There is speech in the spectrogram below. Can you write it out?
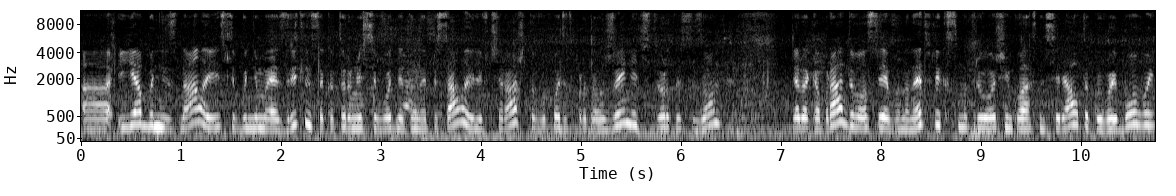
А, и я бы не знала, если бы не моя зрительница, которая мне сегодня это написала, или вчера, что выходит продолжение, четвертый сезон. Я так обрадовалась, я его на Netflix смотрю, очень классный сериал, такой вайбовый.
